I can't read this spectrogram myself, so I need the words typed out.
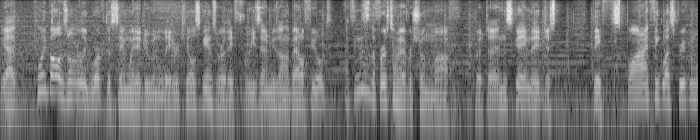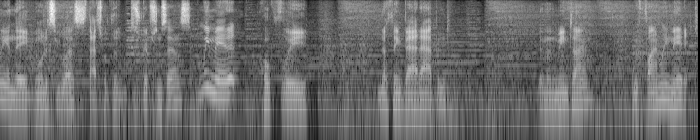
Yeah, Holy Balls don't really work the same way they do in later Tales games where they freeze enemies on the battlefield. I think this is the first time I've ever shown them off, but uh, in this game they just, they spawn I think less frequently and they notice you less, that's what the description says. We made it. Hopefully nothing bad happened. In the meantime, we finally made it.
